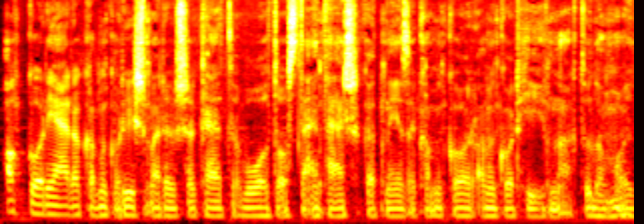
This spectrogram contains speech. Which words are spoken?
akkor járok, amikor ismerősöket, volt osztálytársakat nézek, amikor, amikor hívnak. Tudom, hogy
